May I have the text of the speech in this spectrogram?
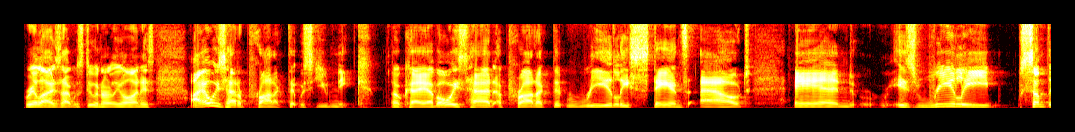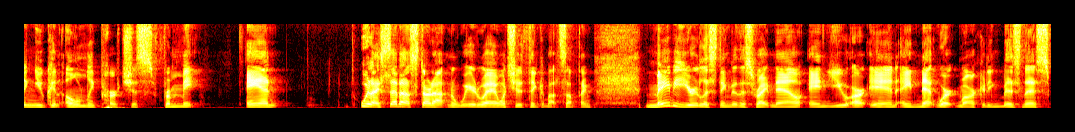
realize I was doing early on is I always had a product that was unique. Okay. I've always had a product that really stands out and is really something you can only purchase from me. And when I set out start out in a weird way, I want you to think about something. Maybe you're listening to this right now and you are in a network marketing business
